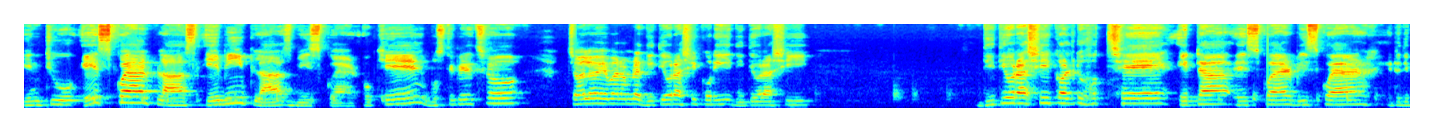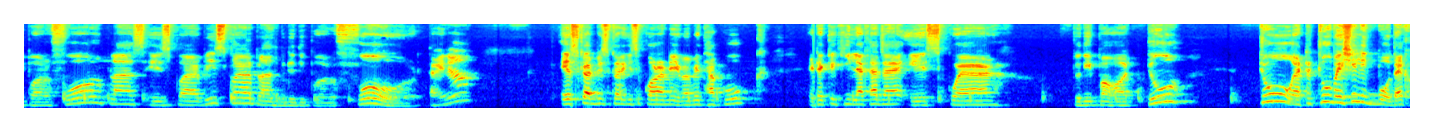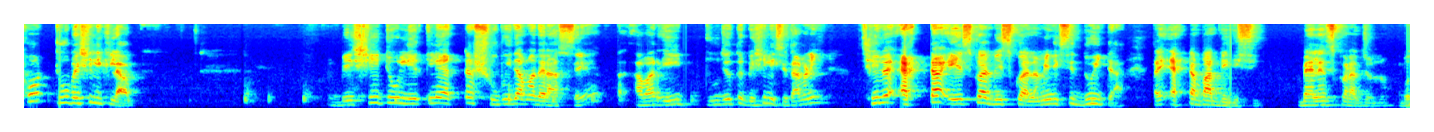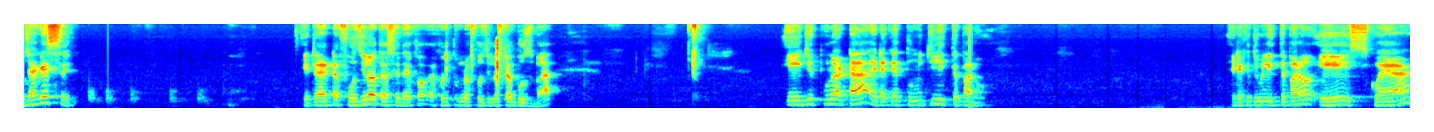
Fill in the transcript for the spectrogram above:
into A square plus A B plus B square okay বুঝতে পেরেছ? চলো, এবার আমরা দ্বিতীয় রাশি করি। দ্বিতীয় রাশি দ্বিতীয় রাশি ইকাল টু হচ্ছে এটা A square B square A to the power four plus A square B square plus B to the power four তাই না? এ স্কোয়ার বি স্কোয়ার কিছু করার নেই, এভাবে থাকুক। এটাকে কি লেখা যায়? A square to the power two two একটা টু বেশি লিখব, দেখো টু বেশি লিখলাম। বেশি টু লিখলে একটা সুবিধা আমাদের আছে, আবার এই টু যেহেতু বেশি লিখছি, তার মানে ছিল একটা এ স্কোয়ার বি স্কোয়ার আমি লিখছি দুইটা। তাই একটা বাদ দিয়ে দিছি ব্যালেন্স করার জন্য। বোঝা গেছে? এটা একটা ফজিলত আছে, দেখো, এখন তোমরা ফজিলতটা বুঝবা। এই যে পুরাটা, এটাকে তুমি কি লিখতে পারো? এটাকে তুমি লিখতে পারো A square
